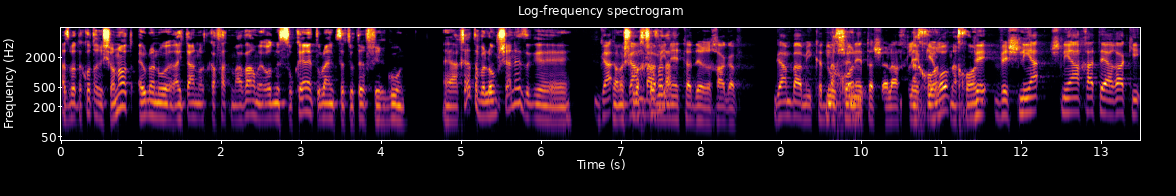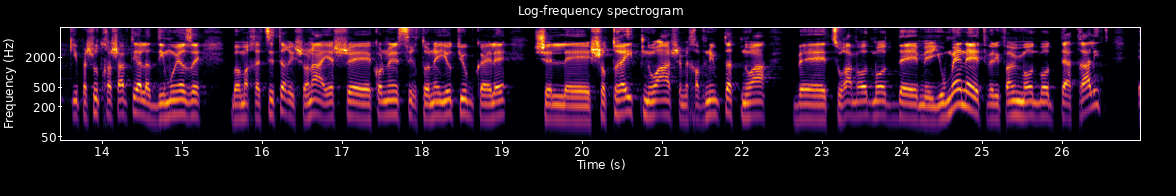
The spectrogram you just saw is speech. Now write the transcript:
אז בדקות הראשונות היו לנו הייתה לנו התקפת מעבר מאוד מסוכנת אולי עם קצת יותר פרגון. היה אחרת אבל לא משנה זה אה, גם, גם משהו גם לחשוב עליו. מנטע דרך אגב. גם בא מכדור נכון. שנטע שלח נכון, לפיירו. נכון. ו- ושנייה שנייה אחת הערה כי, כי פשוט חשבתי על הדימוי הזה במחצית הראשונה יש uh, כל מיני סרטוני יוטיוב כאלה של uh, שוטרי תנועה שמכוונים את התנועה בצורה מאוד מאוד uh, מיומנת ולפעמים מאוד מאוד תיאטרלית. Uh,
